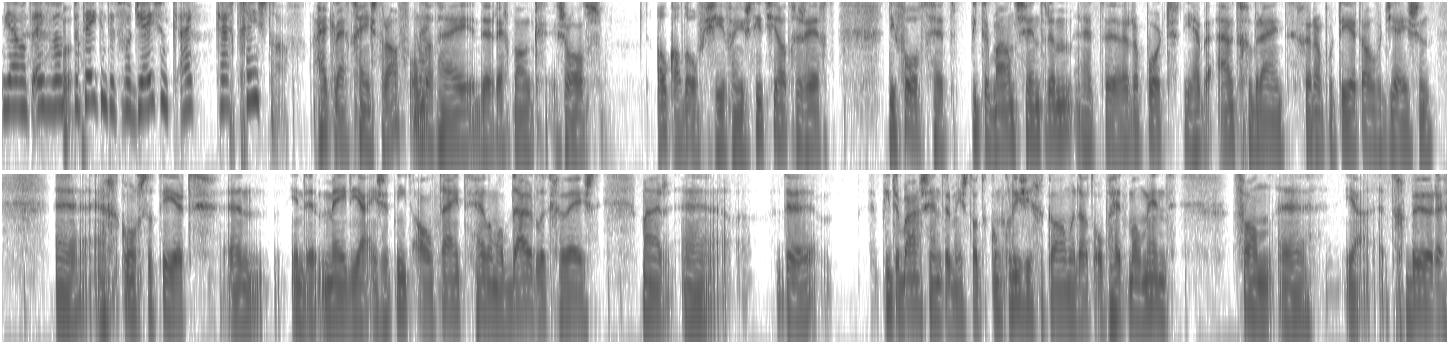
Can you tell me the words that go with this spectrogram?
ja, want even, wat betekent het voor Jason? Hij krijgt geen straf. Hij krijgt geen straf, omdat nee. hij de rechtbank, zoals ook al de officier van justitie had gezegd... die volgt het Pieter Centrum. Het uh, rapport, die hebben uitgebreid gerapporteerd over Jason... Uh, en geconstateerd, en in de media is het niet altijd helemaal duidelijk geweest... maar uh, de Pieter Baan Centrum is tot de conclusie gekomen... dat op het moment van uh, ja, het gebeuren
